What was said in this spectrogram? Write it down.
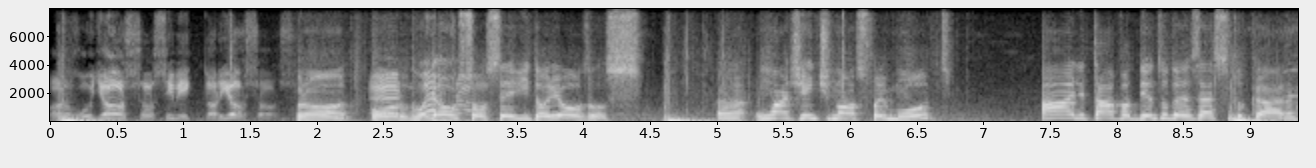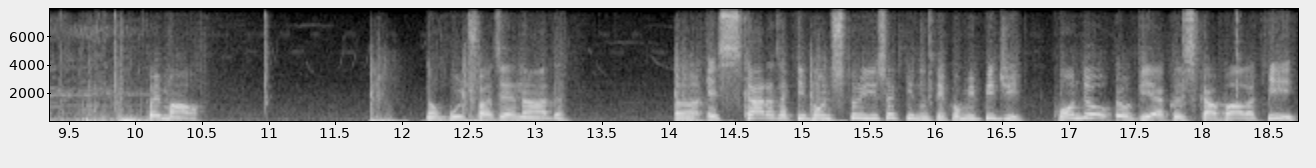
¡Orgullosos y victoriosos! Pronto. Orgulhosos e vitoriosos. Ah, um agente nosso foi morto. Ah, ele tava dentro do exército do cara. Foi mal. Não pude fazer nada. Ah, esses caras aqui vão destruir isso aqui. Não tem como impedir. Quando eu, eu vier com esse cavalo aqui,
